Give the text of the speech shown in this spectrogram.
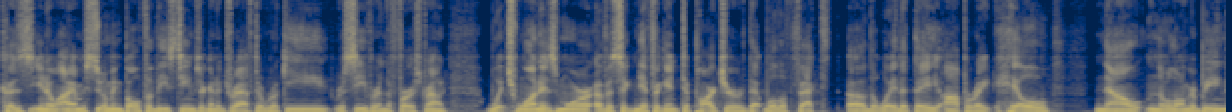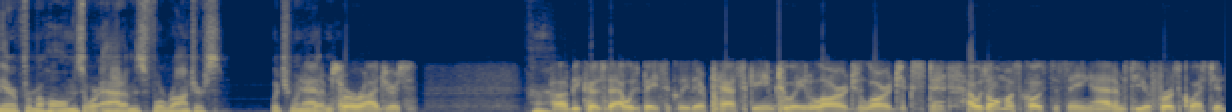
because you know I'm assuming both of these teams are going to draft a rookie receiver in the first round. Which one is more of a significant departure that will affect uh, the way that they operate? Hill now no longer being there for Mahomes or Adams for Rodgers. Which one? Adams for Rodgers. Uh, because that was basically their pass game to a large, large extent. I was almost close to saying Adams to your first question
